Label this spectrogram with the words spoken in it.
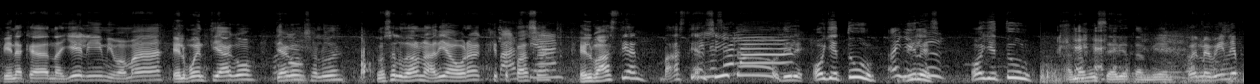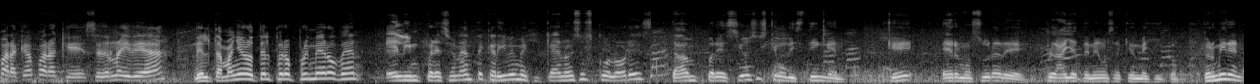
Viene acá Nayeli, mi mamá, el buen Tiago. Tiago, saluda. No saludaron a nadie ahora. ¿Qué te pasa? Bastian. El Bastian. Bastiancito. Dile, oye tú. Oye Diles. tú. Oye tú. Anda muy serio también. Pues me vine para acá para que se den una idea del tamaño del hotel, pero primero vean el impresionante Caribe mexicano, esos colores tan preciosos que lo distinguen. Qué hermosura de playa tenemos aquí en México. Pero miren,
